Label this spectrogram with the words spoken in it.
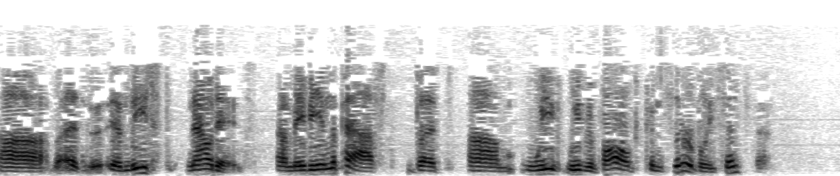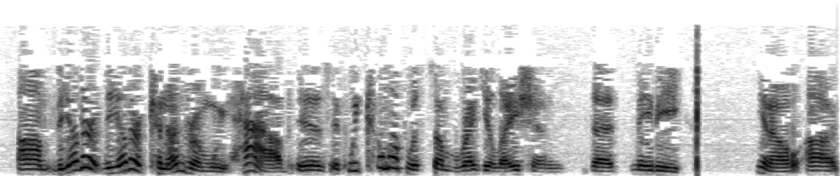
uh, at, at least nowadays. Uh, maybe in the past, but um, we've we've evolved considerably since then. Um, the other the other conundrum we have is if we come up with some regulation that maybe you know uh,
